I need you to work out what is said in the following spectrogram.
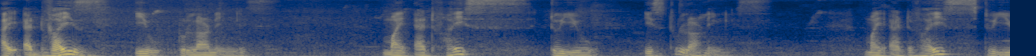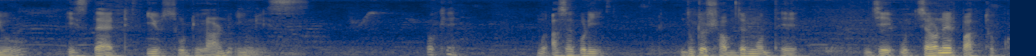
I advise you to learn English. My advice to you is to learn English. My advice to you is that you should learn English. Okay আশা করি দুটো শব্দের মধ্যে যে উচ্চারণের পার্থক্য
